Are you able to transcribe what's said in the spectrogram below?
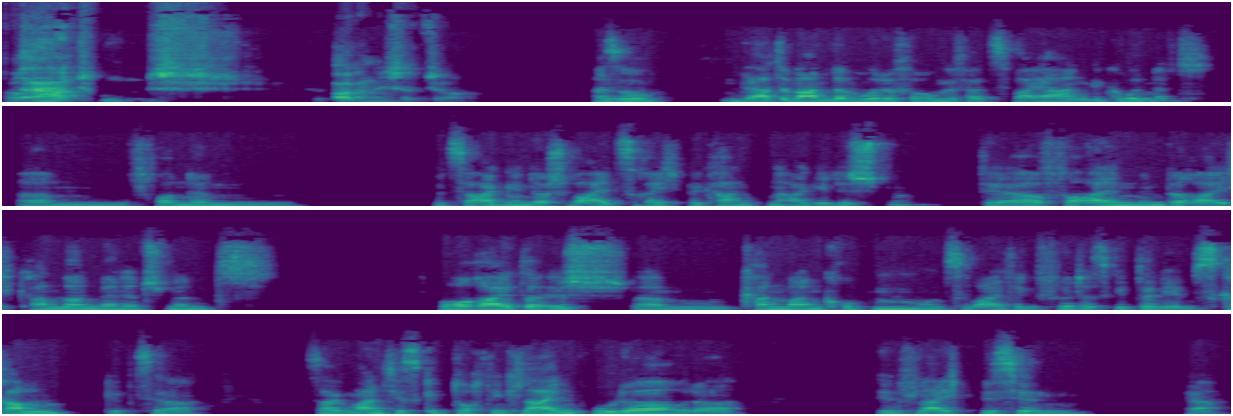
Beratungsorganisation? Also Wertewandler wurde vor ungefähr zwei Jahren gegründet ähm, von einem würde sagen, in der Schweiz recht bekannten Agilisten, der vor allem im Bereich Kanban-Management Vorreiter ist, ähm, Kanban-Gruppen und so weiter geführt. Es gibt ja neben Scrum, gibt es ja, sagen manche, es gibt doch den kleinen Bruder oder den vielleicht ein bisschen ja,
